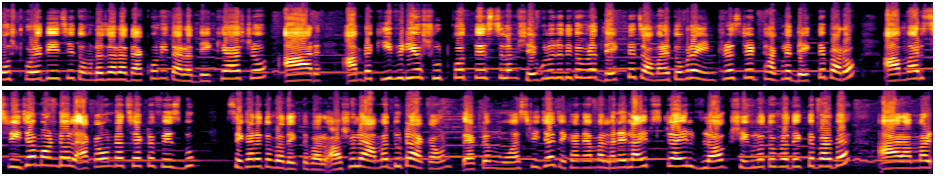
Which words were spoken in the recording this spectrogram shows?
পোস্ট করে দিয়েছি। তোমরা যারা দেখোনি, তারা দেখে আসো। আর আমরা কি ভিডিও শ্যুট করতে এসেছিলাম, সেগুলো যদি তোমরা দেখতে চাও মানে তোমরা ইন্টারেস্টেড থাকলে দেখতে পারো। আমার সৃজা মণ্ডল অ্যাকাউন্ট আছে একটা ফেসবুক সেখানে তোমরা দেখতে পারো। আসলে আমার দুটো অ্যাকাউন্ট একটা মুয়াশ্রীজা যেখানে আমার মানে লাইফস্টাইল ব্লগ সেগুলো তোমরা দেখতে পারবে। আর আমার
